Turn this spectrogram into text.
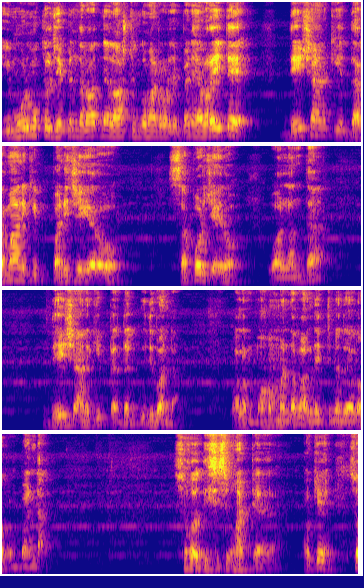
ఈ మూడు ముక్కలు చెప్పిన తర్వాత నేను లాస్ట్ ఇంకో మాట కూడా చెప్పాను. ఎవరైతే దేశానికి ధర్మానికి పని చేయరో సపోర్ట్ చేయరో వాళ్ళంతా దేశానికి పెద్ద గుదిబండ వాళ్ళ మొహం బండ వాళ్ళ నెత్తి మీద ఒక బండ. So this is what okay so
